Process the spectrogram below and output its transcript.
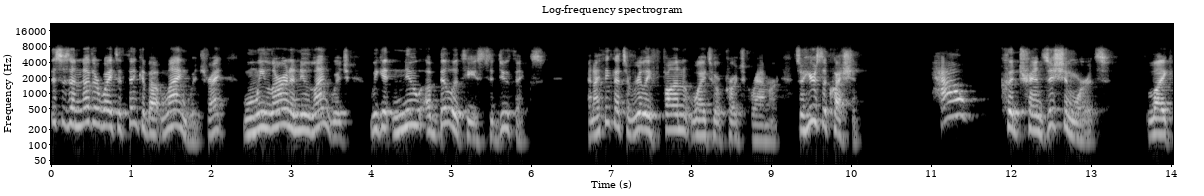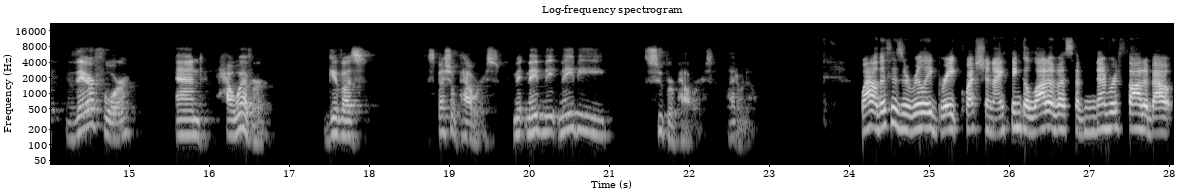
this is another way to think about language, right? When we learn a new language, we get new abilities to do things. And I think that's a really fun way to approach grammar. So here's the question. How could transition words like therefore and however give us special powers, maybe, maybe superpowers? I don't know. Wow, this is a really great question. I think a lot of us have never thought about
